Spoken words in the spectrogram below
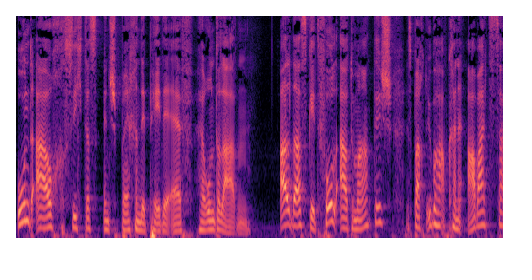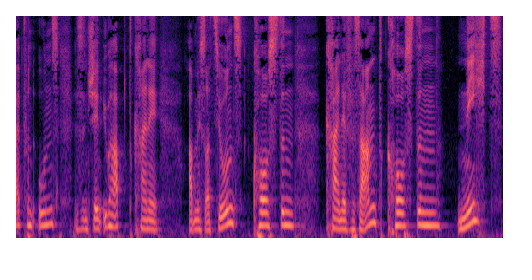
und auch sich das entsprechende PDF herunterladen. All das geht vollautomatisch. Es braucht überhaupt keine Arbeitszeit von uns. Es entstehen überhaupt keine Administrationskosten, keine Versandkosten, nichts.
